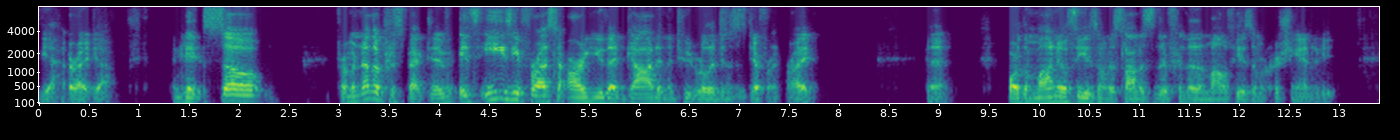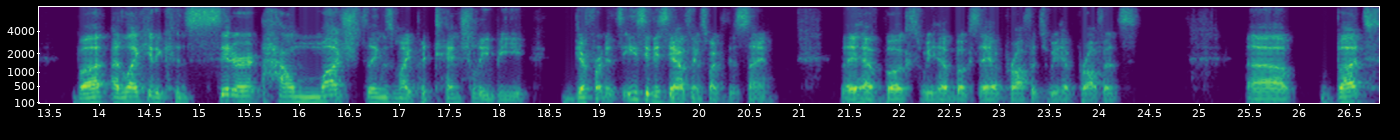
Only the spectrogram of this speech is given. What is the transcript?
Yeah. All right. Yeah. Okay. So, from another perspective, it's easy for us to argue that God in the two religions is different, right? Okay. Or the monotheism of Islam is different than the monotheism of Christianity. But I'd like you to consider how much things might potentially be different. It's easy to see how things might be the same. They have books, we have books, they have prophets, we have prophets. Uh, but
